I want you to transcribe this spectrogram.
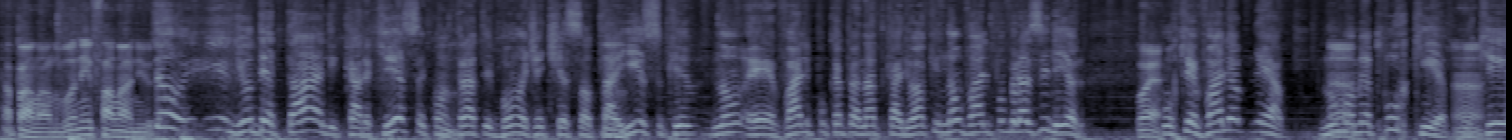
tá pra lá, não vou nem falar nisso. Não, e, e o detalhe, cara, que esse contrato é bom a gente ressaltar Hum. isso, que não é, vale pro Campeonato Carioca e não vale pro brasileiro. Ué? Porque vale, é, no Ah. momento, por quê? Ah. Porque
